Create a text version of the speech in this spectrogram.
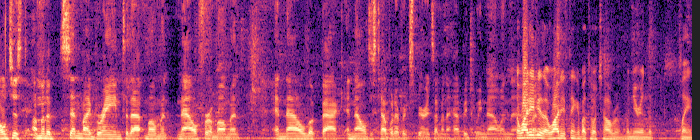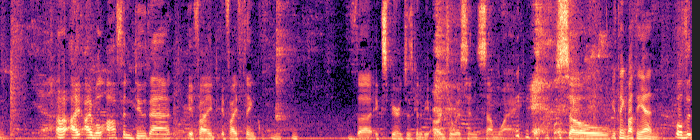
I'll just. I'm going to send my brain to that moment now for a moment. And now look back, and now I'll just have whatever experience I'm going to have between now and then. And why do you But- do that? Why do you think about the hotel room when you're in the plane? Uh, I, I will often do that if I if I think the experience is going to be arduous in some way. so, You think about the end. well, the,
